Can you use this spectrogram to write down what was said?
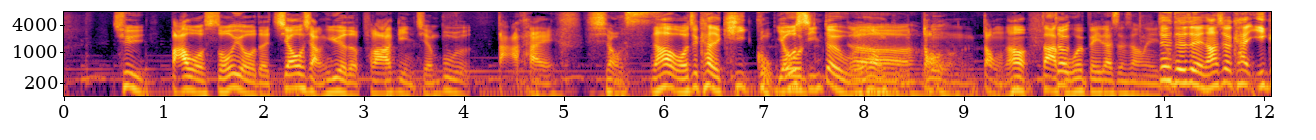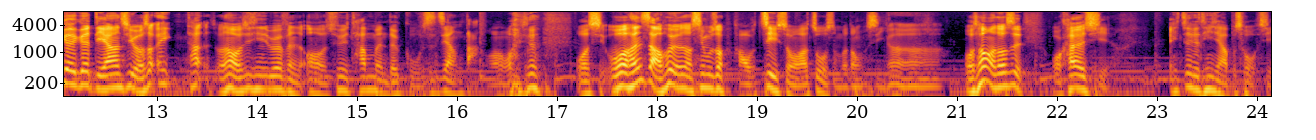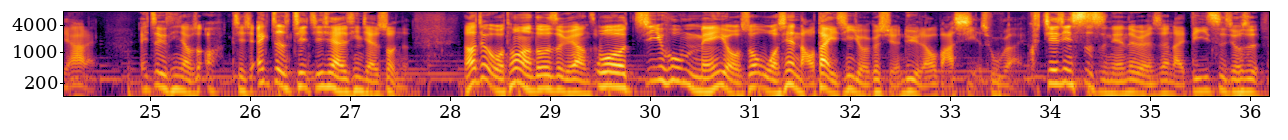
去把我所有的交响乐的 plugin 全部打开。笑死，然后我就开始 key 鼓，游行队伍的那种咚咚，然后大就鼓会背在身上那一种，对对对，然后就看一个一个叠上去。我说，哎，他，然后我去听 reference，哦，所以他们的鼓是这样打哦。我就 我心我很少会有那种心目说，好，我这一首我要做什么东西。嗯嗯，我通常都是我开始写，哎，这个听起来不错，写下来。哎，这个听起来不错，哦，接下哎，这接接下来听起来顺的。然后就我通常都是这个样子，我几乎没有说我现在脑袋已经有一个旋律然后把它写出来。接近四十年的人生来，第一次就是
